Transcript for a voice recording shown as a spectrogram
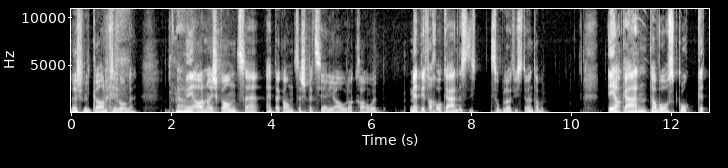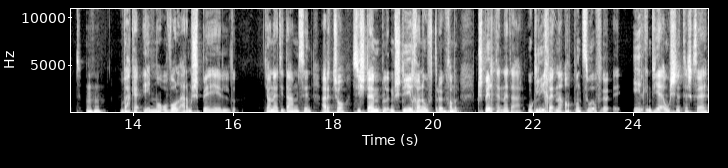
Das spielt gar keine Rolle. Ja. Nein, Arno ist ganz, äh, hat eine ganz spezielle Aura gehabt. Und mir hat einfach auch gerne, das ist so blöd wie es tönt, aber ich habe gerne Davos geguckt, Mhm. wegen immer, obwohl er im Spiel, ja nicht in dem Sinn, er hat schon seinen Stempel im Stil können aufdrücken Mhm. aber gespielt hat nicht er. Und gleich, wenn du ihn ab und zu auf irgendwie einen Ausschnitt hast gesehen,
